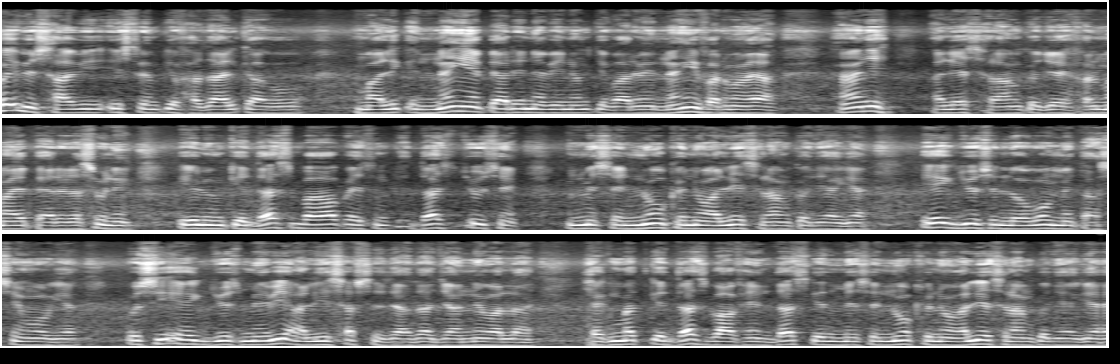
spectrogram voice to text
کوئی بھی صحابی اس قسم کے فضائل کا وہ مالک نہیں ہے پیارے نبی نے ان کے بارے میں نہیں فرمایا۔ ہاں جی علیہ السلام کو جو ہے فرمائے پیارے رسول نے علم کے دس باپ اسم کے دس جوس ہیں، ان میں سے نو کے نو علیہ السلام کو دیا گیا۔ ایک جوس لوگوں میں تقسیم ہو گیا۔ اسی ایک جز میں بھی علی سب سے زیادہ جاننے والا ہے۔ حکمت کے دس باپ ہیں، دس کے میں سے نو کے نو علیہ السلام کو دیا گیا۔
